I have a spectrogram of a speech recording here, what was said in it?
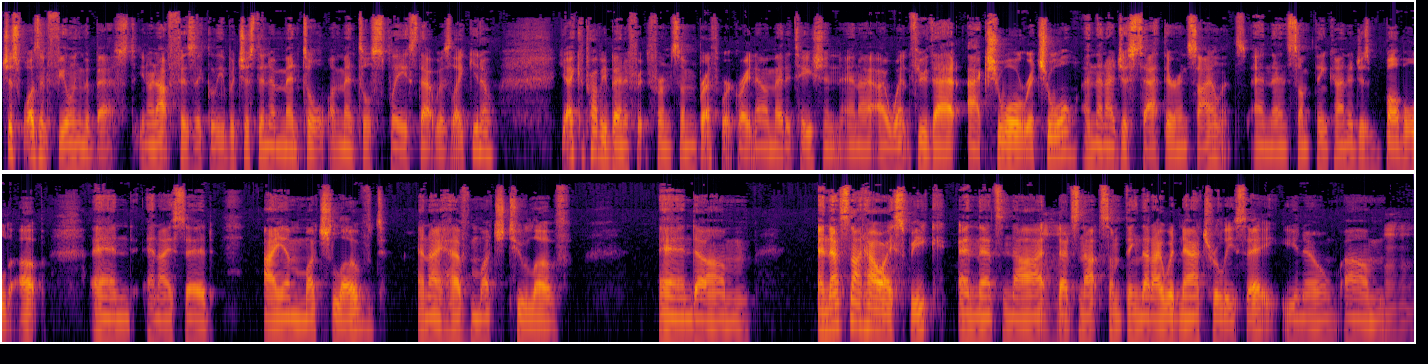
just wasn't feeling the best you know not physically but just in a mental a mental space that was like you know yeah, I could probably benefit from some breath work right now, meditation. And I, I, went through that actual ritual and then I just sat there in silence. And then something kind of just bubbled up and and I said, I am much loved and I have much to love. And um and that's not how I speak, and that's not mm-hmm. that's not something that I would naturally say, you know. Um mm-hmm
